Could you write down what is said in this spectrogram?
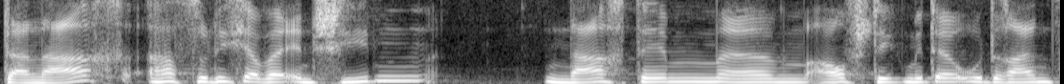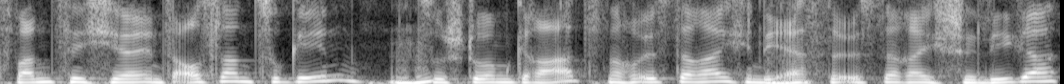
Danach hast du dich aber entschieden, nach dem ähm, Aufstieg mit der U23 äh, ins Ausland zu gehen, zu Sturm Graz nach Österreich, in die erste österreichische Liga.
